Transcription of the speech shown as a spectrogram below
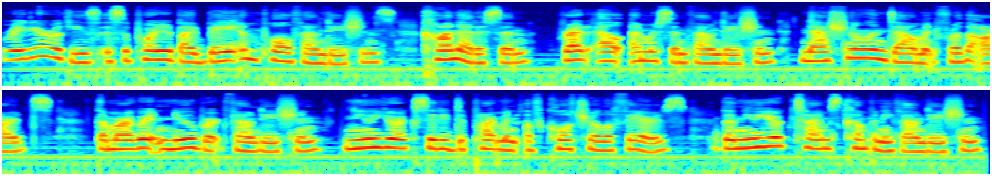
Radio Rookies is supported by Bay and Paul Foundations, Con Edison, Fred L. Emerson Foundation, National Endowment for the Arts, the Margaret Newbert Foundation, New York City Department of Cultural Affairs, the New York Times Company Foundation,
